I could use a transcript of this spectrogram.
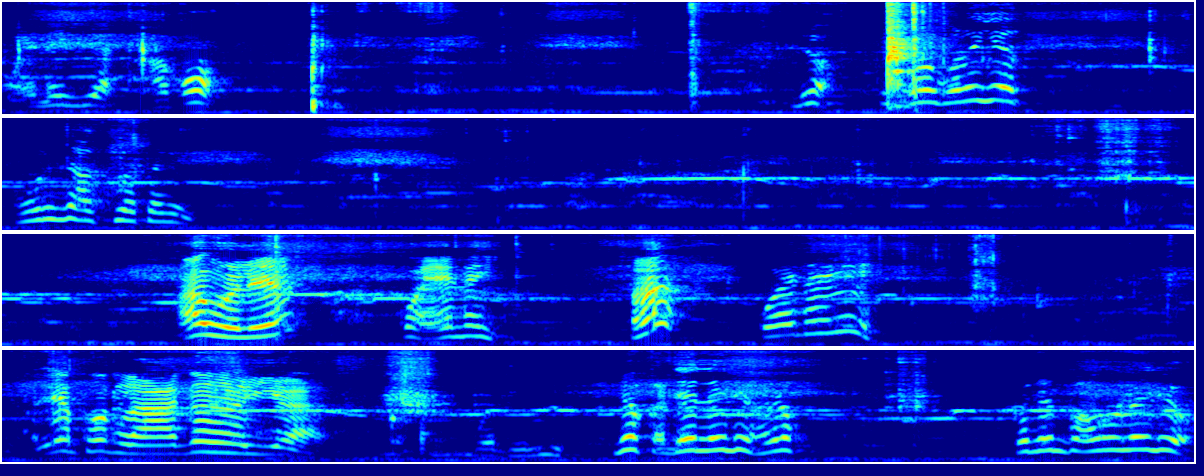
કોઈ નહીં યાર આખો લ્યો ભરે યાર ફોડી નાખ્યો તમે આવું હલે કોઈ નહીં. હા? કોઈ નહીં. એટલે કોક લાગે યાર લ્યો કદે લઈ લ્યો હેડો. કદે પાવડો લઈ લ્યો.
